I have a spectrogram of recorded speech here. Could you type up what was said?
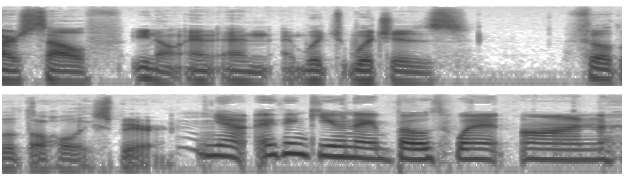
ourself you know and and which which is filled with the holy spirit Yeah, I think you and I both went on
